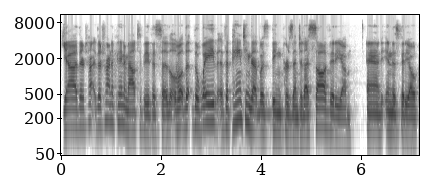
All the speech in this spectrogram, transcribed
Yeah, they're trying. They're trying to paint him out to be this. Uh, well, the, the way the painting that was being presented, I saw a video, and in this video,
